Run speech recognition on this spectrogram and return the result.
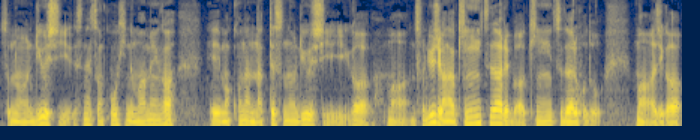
その粒子ですね、そのコーヒーの豆が、えー、まあ粉になって、その粒子が、まあ、その粒子がなんか均一であれば均一であるほど、まあ味が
